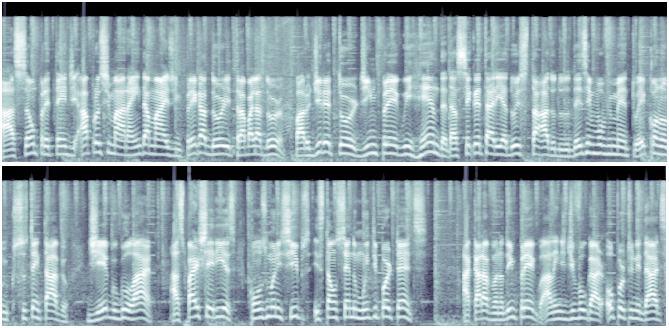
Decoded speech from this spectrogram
A ação pretende aproximar ainda mais o empregador e trabalhador. Para o diretor de Emprego e Renda da Secretaria do Estado do Desenvolvimento Econômico Sustentável, Diego Goulart, as parcerias com os municípios estão sendo muito importantes. A Caravana do Emprego, além de divulgar oportunidades,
